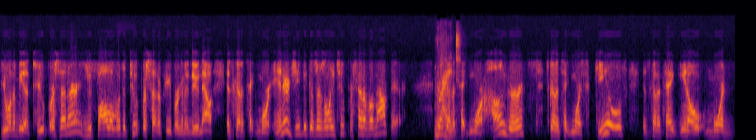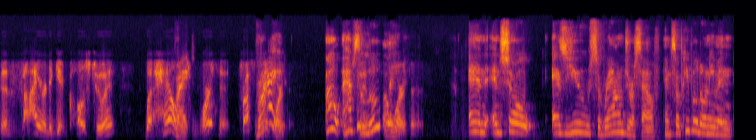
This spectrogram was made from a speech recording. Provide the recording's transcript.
You want to be a two percenter? You follow what the two percent of people are going to do. Now, it's going to take more energy because there's only two percent of them out there. It's right. going to take more hunger. It's going to take more skills. It's going to take you know more desire to get close to it. But hell, right. it's worth it. Trust me, right. it's worth it. Oh, absolutely, so worth it. And and so as you surround yourself, and so people don't even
